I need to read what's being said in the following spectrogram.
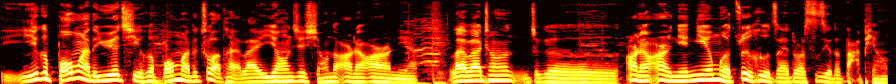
一个饱满的元气和饱满的状态来迎接新的二零二二年，来完成这个二零二二年年末最后这一段时间的打拼啊。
